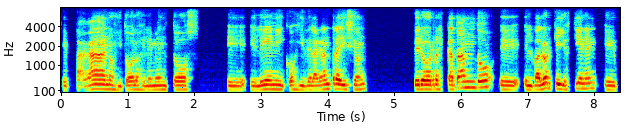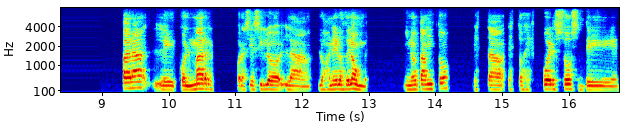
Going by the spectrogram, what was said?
eh, paganos y todos los elementos eh, helénicos y de la gran tradición, pero rescatando eh, el valor que ellos tienen para colmar, por así decirlo, los anhelos del hombre, y no tanto estos esfuerzos de,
